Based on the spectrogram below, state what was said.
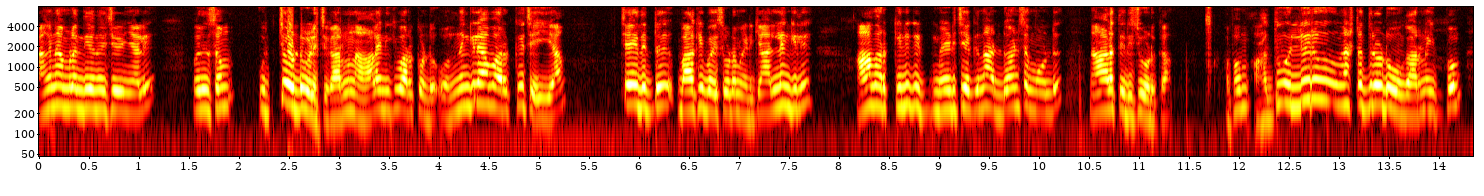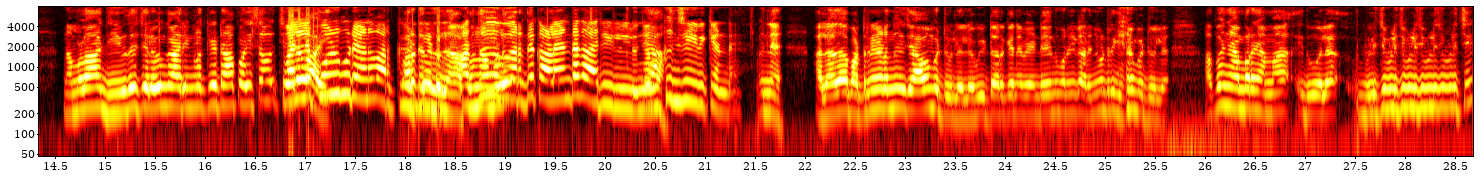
അങ്ങനെ നമ്മൾ എന്ത് ചെയ്യുന്ന വെച്ച് കഴിഞ്ഞാൽ ഒരു ദിവസം ഉച്ച തൊട്ട് വിളിച്ചു. കാരണം നാളെ എനിക്ക് വർക്കുണ്ട് ഒന്നെങ്കിൽ ആ വർക്ക് ചെയ്യാം. ചെയ്തിട്ട് ബാക്കി പൈസ കൂടെ മേടിക്കാം. അല്ലെങ്കിൽ ആ വർക്കിന് മേടിച്ചേക്കുന്ന അഡ്വാൻസ് എമൗണ്ട് നാളെ തിരിച്ചു കൊടുക്കാം. അപ്പം അത് വലിയൊരു നഷ്ടത്തിലോട്ട് പോകും. കാരണം ഇപ്പം നമ്മൾ ആ ജീവിത ചെലവും കാര്യങ്ങളൊക്കെ ആയിട്ട് ആ പൈസ ചെലവായി. വല്ലപ്പോഴും കൂടെയാണ് വർക്ക് കിട്ടുന്നത്. അത് വെറുതെ കളയേണ്ട കാര്യമില്ലല്ലോ. ഞങ്ങൾക്കും ജീവിക്കണ്ടേ? പിന്നെ അല്ലാതെ പട്ടിണി കിടന്ന് ചാവാൻ പറ്റൂലല്ലോ. വീട്ടുകാർക്ക് എന്നെ വേണ്ടേന്ന് പറഞ്ഞ് കരഞ്ഞുകൊണ്ടിരിക്കാൻ പറ്റൂല. അപ്പൊ ഞാൻ പറഞ്ഞു അമ്മ ഇതുപോലെ വിളിച്ച് വിളിച്ച് വിളിച്ച് വിളിച്ച് വിളിച്ച്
